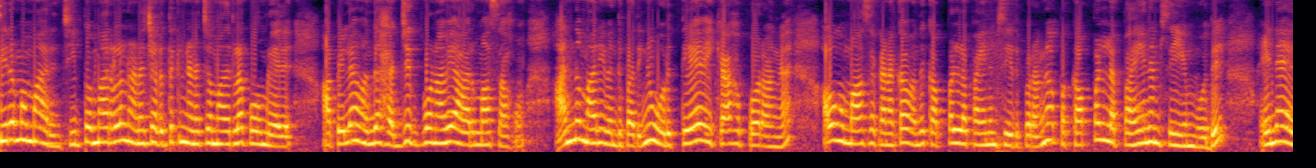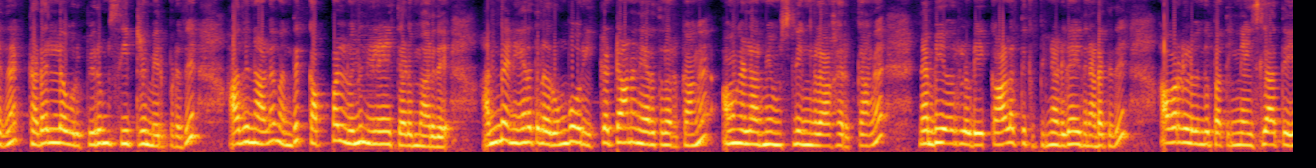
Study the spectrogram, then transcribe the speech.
சிரமமாக இருந்துச்சு. இப்போ மாதிரிலாம் நினச்ச இடத்துக்கு நினச்ச மாதிரிலாம் போக முடியாது. அப்போல்லாம் வந்து ஹஜ்ஜுக்கு போனாவே ஆறு மாதம் ஆகும். அந்த மாதிரி வந்து பார்த்திங்கன்னா ஒரு தேவைக்காக போகிறாங்க அவங்க மாதக்கணக்காக வந்து கப்பலில் பயணம் செய்து போகிறாங்க அப்போ கப்பலில் பயணம் செய்யும் போது என்ன ஆகுதுன்னா கடலில் ஒரு பெரும் சீற்றம் ஏற்படுது. அதனால வந்து கப்பல் வந்து நிலையை தடுமாறுது. அந்த நேரத்தில் ரொம்ப ஒரு இக்கட்டான நேரத்தில் இருக்காங்க. அவங்க எல்லாருமே முஸ்லீம்களாக இருக்காங்க. நபி அவர்களுடைய காலத்துக்கு பின்னாடி தான் இது நடக்குது. அவர்கள் வந்து பார்த்திங்கன்னா இஸ்லாத்தை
